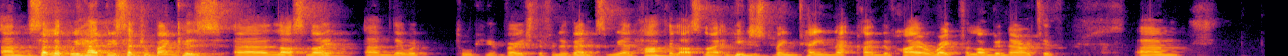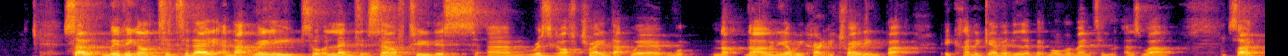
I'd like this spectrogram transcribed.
Um, so, look, we had these central bankers uh, last night. Um, they were talking at various different events, and we had Harker last night, and he just maintained that kind of higher rate for longer narrative. Um, so, moving on to today, and that really sort of lent itself to this um, risk-off trade that we're not not only are we currently trading, but it kind of gave it a little bit more momentum as well. So,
